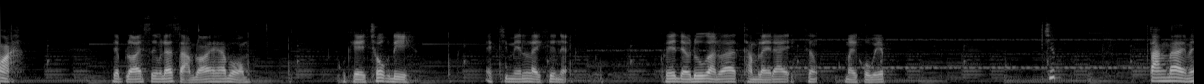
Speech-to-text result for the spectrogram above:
ว้าเรียบร้อยซื้อมาแล้วสามร้อยครับผม โอเค โชคดี achievement อะไรขึ้นเนี่ยโอเคเดี๋ยวดูก่อนว่าทำอะไรได้เครื่องไมโครเวฟชิปตั้งได้ไหม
